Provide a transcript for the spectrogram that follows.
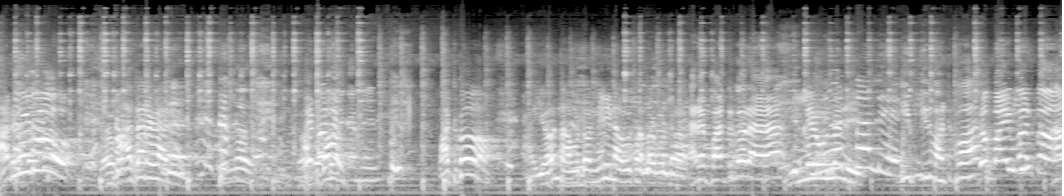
అడుగుడు. మాతారు గారు. పట్టుకో. అయ్యో నవ్వుతో నీ నవ్వు చల్లకుండా అరే పట్టుకోరా. ఇల్లే ఉన్నది. ఇది పట్టుకో. ఆ,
